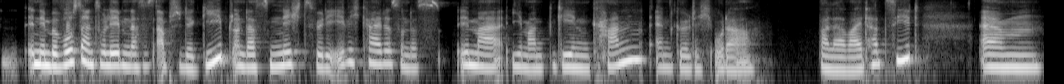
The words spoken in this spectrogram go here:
in dem Bewusstsein zu leben, dass es Abschiede gibt und dass nichts für die Ewigkeit ist und dass immer jemand gehen kann, endgültig oder weil er weiterzieht. Ähm,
